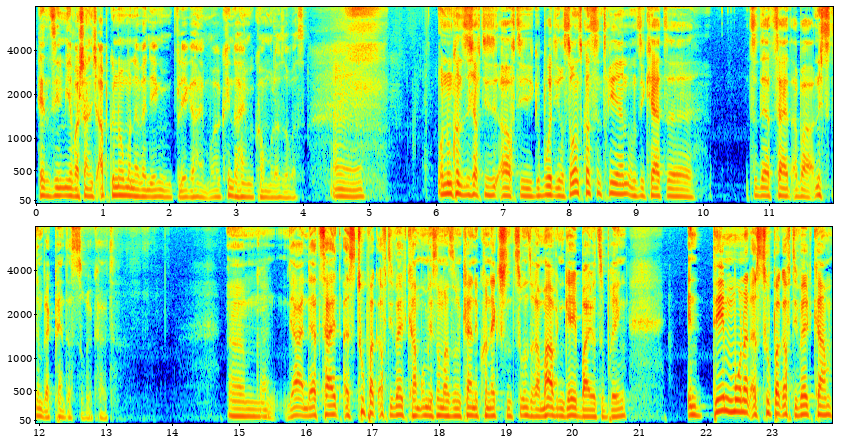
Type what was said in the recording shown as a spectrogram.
hätten sie ihn ihr wahrscheinlich abgenommen und er wäre in irgendein Pflegeheim oder Kinderheim gekommen oder sowas. Und nun konnte sie sich auf die, auf die Geburt ihres Sohnes konzentrieren und sie kehrte zu der Zeit aber nicht zu den Black Panthers zurück halt. Ähm, Ja, in der Zeit, als Tupac auf die Welt kam, um jetzt nochmal so eine kleine Connection zu unserer Marvin Gaye Bio zu bringen, in dem Monat, als Tupac auf die Welt kam,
